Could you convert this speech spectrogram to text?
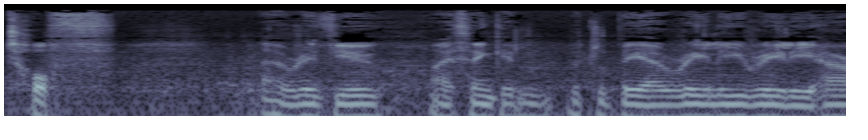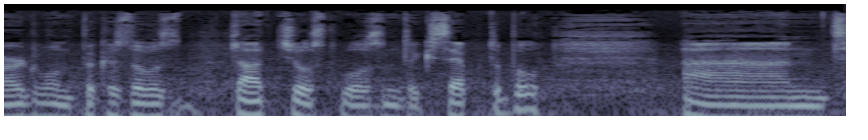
tough uh, review. I think it'll, it'll be a really, really hard one because there was that just wasn't acceptable. And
